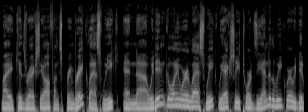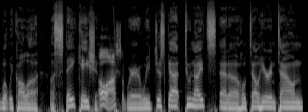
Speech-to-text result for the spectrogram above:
My kids were actually off on spring break last week, and uh, we didn't go anywhere last week. We actually, towards the end of the week, where we did what we call a, a staycation Oh, awesome. where we just got two nights at a hotel here in town.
